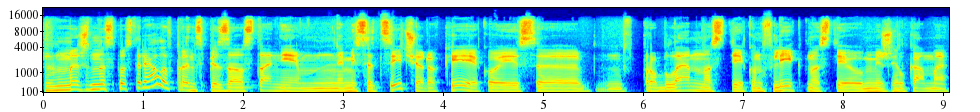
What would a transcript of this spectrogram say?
Ми ж не спостерігали, в принципі, за останні місяці чи роки якоїсь е, проблемності, конфліктності між гілками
